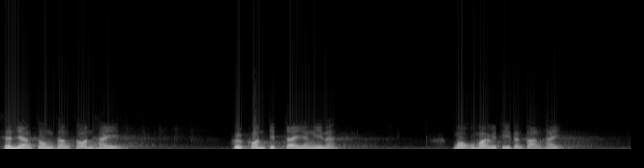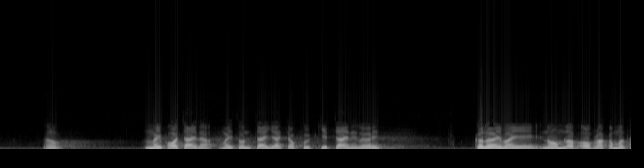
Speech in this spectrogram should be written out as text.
เช่นอย่างทรงสั่งสอนให้ ฝึกขนจิตใจอย่างนี้นะ บอกอุบายวิธีต่างๆให้ เอา้า ไม่พอใจแล้ว ไม่สนใจอยากจะฝึกจิตใจนี่เลย ก็เลยไม่น้อมรับเอาพระกรรมฐ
